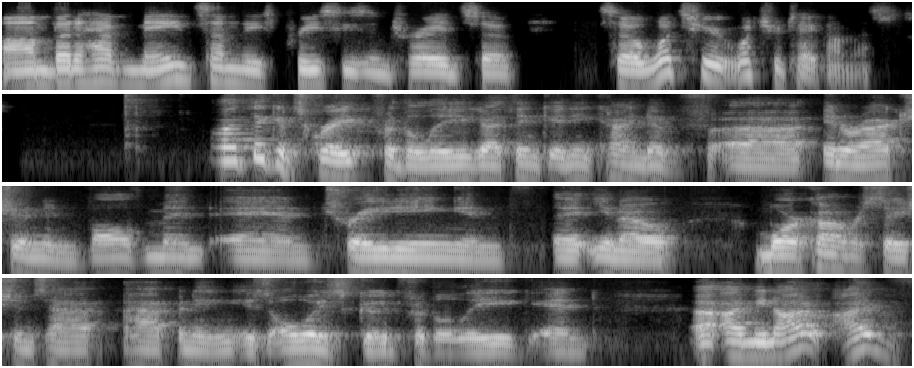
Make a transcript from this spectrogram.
um, but have made some of these preseason trades. So, so what's your what's your take on this? I think it's great for the league. I think any kind of uh, interaction, involvement, and trading, and uh, you know, more conversations ha- happening is always good for the league. And uh, I mean, I, I've,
